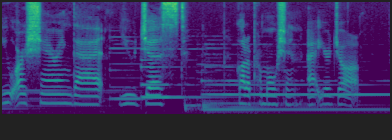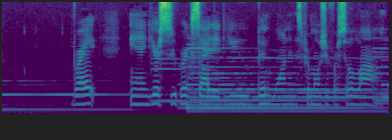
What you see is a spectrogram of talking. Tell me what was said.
you are sharing that you just got a promotion at your job, right? And you're super excited. You've been wanting this promotion for so long.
